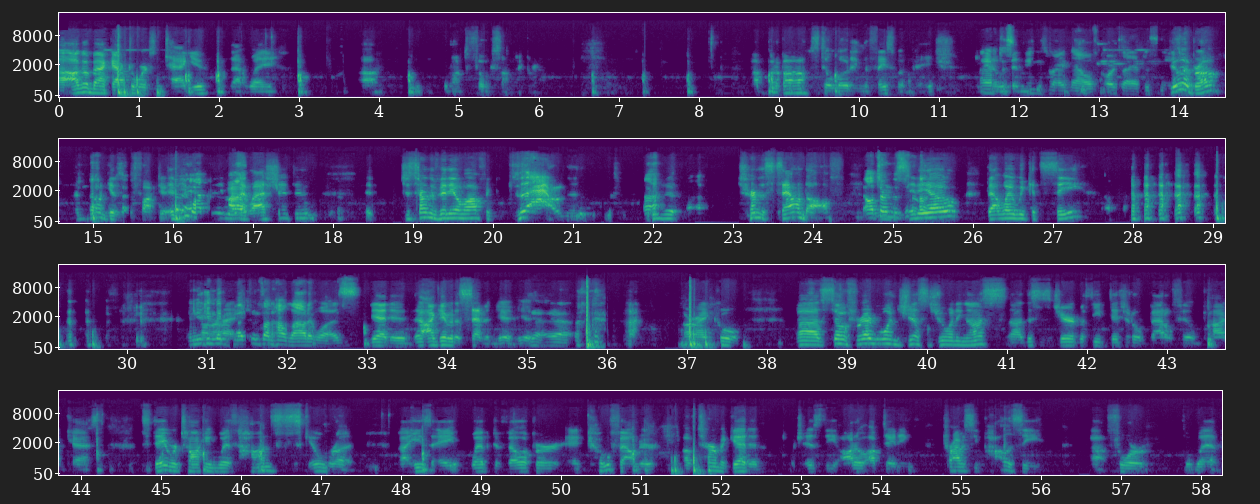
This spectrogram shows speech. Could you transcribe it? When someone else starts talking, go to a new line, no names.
Uh, I'll go back afterwards and tag you. That way, um, we don't have to focus on that ground. Still loading the Facebook page.
I have to sneeze right now. Of course, I have to sneeze.
Do it, bro. No one gives a fuck, dude. If you want to my last shit, dude, it, just turn the video off and turn the, turn the sound off.
I'll turn the sound-
video. That way we could see.
And you can
All
make
right.
judgments on how loud it was.
Yeah, dude. I give it a seven. Yeah, yeah.
Yeah, yeah.
All right, cool. Uh, so for everyone just joining us, uh, this is Jared with the Digital Battlefield Podcast. Today we're talking with Hans Skillrud. Uh, he's a web developer and co-founder of Termageddon, which is the auto-updating privacy policy uh, for the web.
